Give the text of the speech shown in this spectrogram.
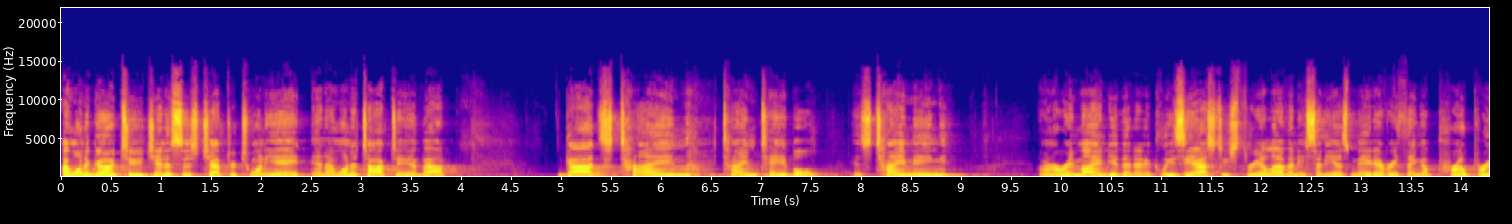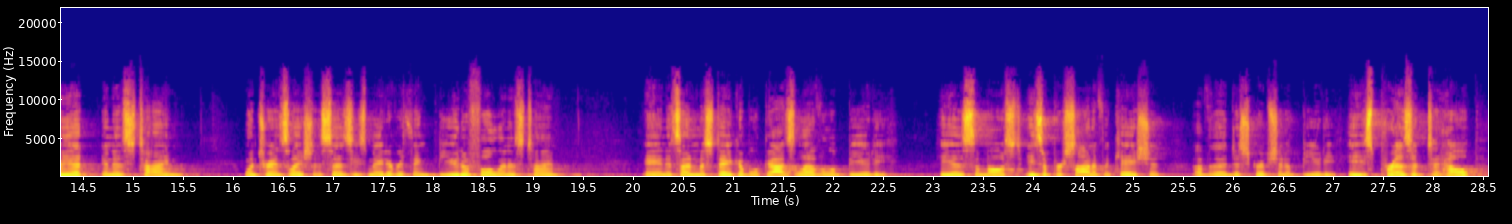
I want to go to Genesis chapter 28 and I want to talk to you about God's time, timetable, his timing. I want to remind you that in Ecclesiastes 3:11 he said he has made everything appropriate in his time. One translation says he's made everything beautiful in his time. And it's unmistakable God's level of beauty. He is the most he's a personification of the description of beauty. He's present to help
